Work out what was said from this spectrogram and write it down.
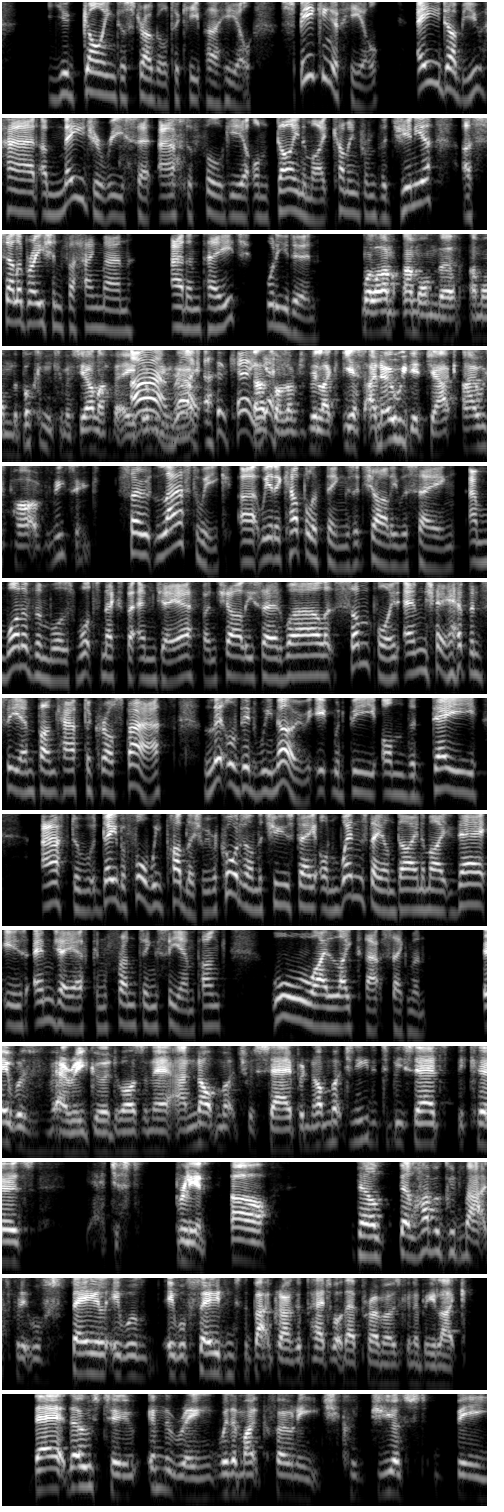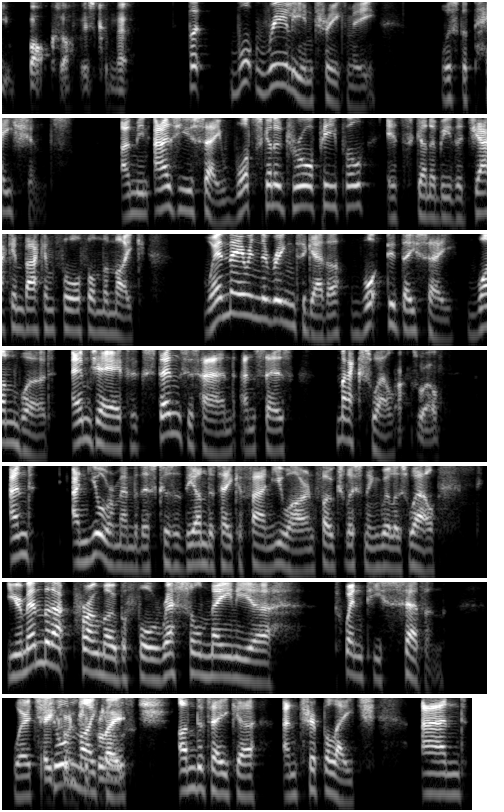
you're going to struggle to keep her heel. Speaking of heel, AEW had a major reset after Full Gear on Dynamite coming from Virginia, a celebration for Hangman Adam Page. What are you doing? Well, I'm I'm on the I'm on the booking committee on for AEW. Ah, right. Okay. That's yes. what I'm just be like. Yes, I know we did, Jack. I was part of the meeting. So last week, uh, we had a couple of things that Charlie was saying, and one of them was, "What's next for MJF?" And Charlie said, "Well, at some point, MJF and CM Punk have to cross paths." Little did we know it would be on the day after day before we published. We recorded on the Tuesday. On Wednesday on Dynamite, there is MJF confronting CM Punk. Oh, I liked that segment. It was very good, wasn't it? And not much was said, but not much needed to be said because, yeah, just brilliant. Oh, they'll they'll have a good match, but it will fail. It will it will fade into the background compared to what their promo is going to be like there, those two in the ring with a microphone each could just be box office, couldn't it? But what really intrigued me was the patience. I mean, as you say, what's going to draw people? It's going to be the jacking back and forth on the mic. When they're in the ring together, what did they say? One word. MJF extends his hand and says, Maxwell. Maxwell. And and you'll remember this because of the Undertaker fan you are, and folks listening will as well. You remember that promo before WrestleMania 27, where it's Taker Shawn Michaels, Undertaker, and Triple H. And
